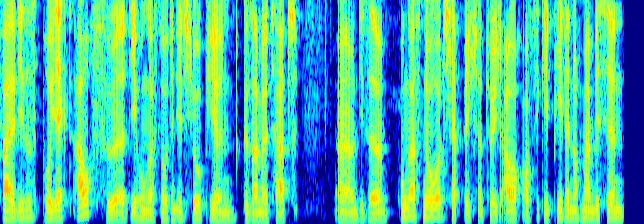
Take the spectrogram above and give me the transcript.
weil dieses Projekt auch für die Hungersnot in Äthiopien gesammelt hat. Äh, diese Hungersnot, ich habe mich natürlich auch auf Wikipedia noch mal ein bisschen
